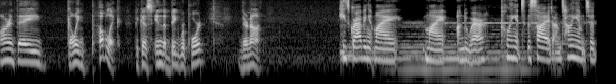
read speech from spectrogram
aren't they going public? Because in the big report, they're not. He's grabbing at my my underwear, pulling it to the side. I'm telling him to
